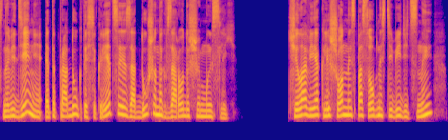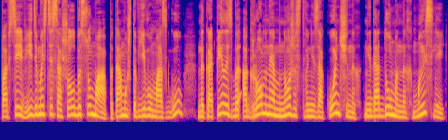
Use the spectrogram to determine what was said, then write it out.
Сновидение — это продукты секреции задушенных в зародыше мыслей. Человек, лишенный способности видеть сны, по всей видимости, сошел бы с ума, потому что в его мозгу накопилось бы огромное множество незаконченных, недодуманных мыслей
